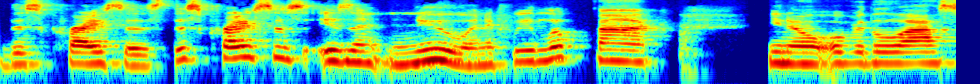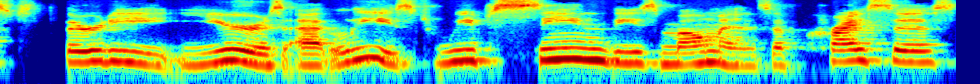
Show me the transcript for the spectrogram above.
this crisis. This crisis isn't new. And if we look back, you know, over the last 30 years at least, we've seen these moments of crisis,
